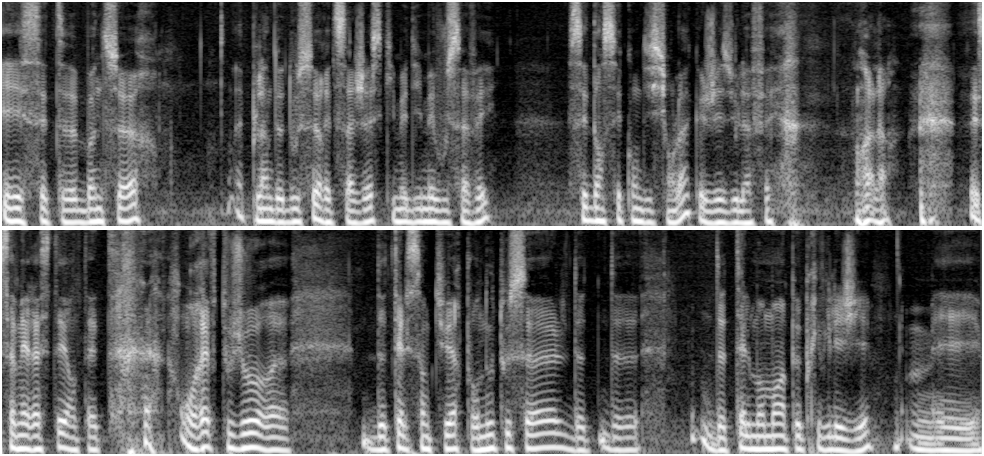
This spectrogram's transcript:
Et cette bonne sœur, plein de douceur et de sagesse, qui me dit, mais vous savez, c'est dans ces conditions-là que Jésus l'a fait. voilà. Et ça m'est resté en tête. on rêve toujours euh, de tels sanctuaires pour nous tout seuls, de, de, tels moments un peu privilégiés. Mais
